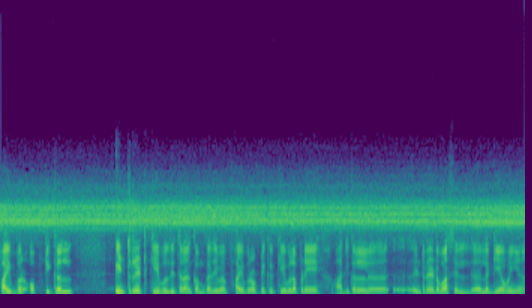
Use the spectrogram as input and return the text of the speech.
fibre optical internet cable ਦੀ ਤਰ੍ਹਾਂ ਕੰਮ ਕਰਦੀ ਜਿਵੇਂ ਫਾਈਬਰ ਆਪਟੀਕਲ ਕੇਬਲ ਆਪਣੇ ਅੱਜ ਕੱਲ ਇੰਟਰਨੈਟ ਵਾਸਤੇ ਲ- ਲੱਗੀਆਂ ਹੋਈਆਂ।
